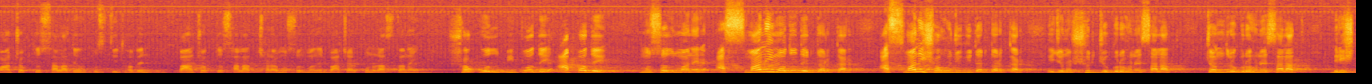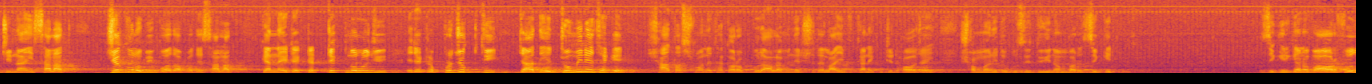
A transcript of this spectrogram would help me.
পাঁচ অক্ত সালাতে উপস্থিত হবেন। পাঁচ অক্ত সালাদ ছাড়া মুসলমানের বাঁচার কোনো রাস্তা নাই। সকল বিপদে, আপদে মুসলমানের আসমানি মদদের দরকার, আসমানি সহযোগিতার দরকার। এই জন্য সূর্যগ্রহণে সালাত চন্দ্রগ্রহণে সালাত, বৃষ্টি নাই সালাত যে কোনো বিপদ আপদে সালাত। কেননা এটা একটা টেকনোলজি এটা একটা প্রযুক্তি যা দিয়ে জমিনে থেকে সাত আসমানে থাকা রব্বুল আলমিনের সাথে লাইভ কানেক্টেড হওয়া যায়। সম্মানিত বুঝি দুই নম্বর জিকির। জিকির কেন পাওয়ারফুল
